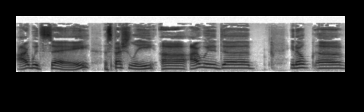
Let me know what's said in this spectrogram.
I would say, especially, uh, I would, uh, you know, uh,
